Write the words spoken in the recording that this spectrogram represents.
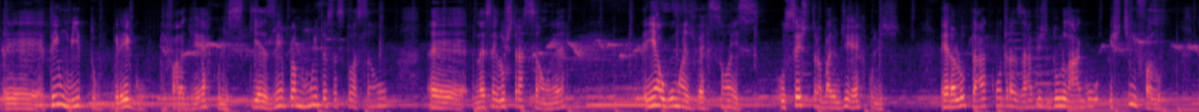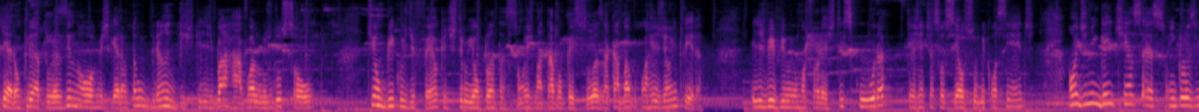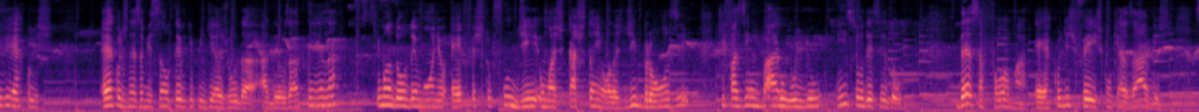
É, tem um mito grego que fala de Hércules que exempla muito essa situação é, nessa ilustração, né? Em algumas versões, o sexto trabalho de Hércules era lutar contra as aves do lago Estífalo, que eram criaturas enormes, que eram tão grandes que eles barravam a luz do sol. Tinham bicos de ferro que destruíam plantações, matavam pessoas, acabavam com a região inteira. Eles viviam em uma floresta escura, que a gente associa ao subconsciente, onde ninguém tinha acesso, inclusive Hércules. Hércules, nessa missão, teve que pedir ajuda a deusa Atena, que mandou o demônio Éfesto fundir umas castanholas de bronze que faziam um barulho ensurdecedor. Dessa forma, Hércules fez com que as aves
